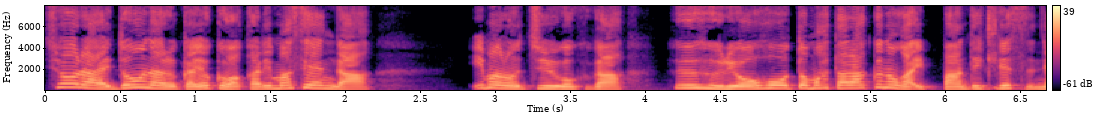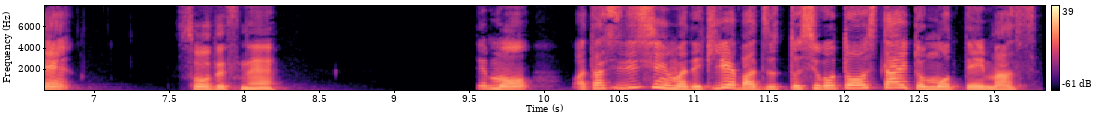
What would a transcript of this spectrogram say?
将来どうなるかよくわかりませんが、今の中国が夫婦両方とも働くのが一般的ですね。そうですね。でも、私自身はできればずっと仕事をしたいと思っています。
